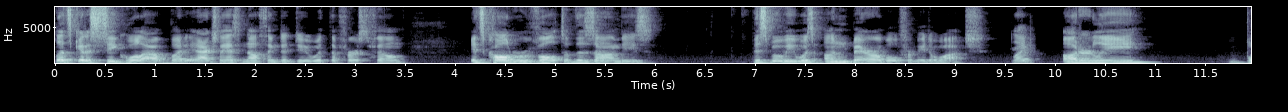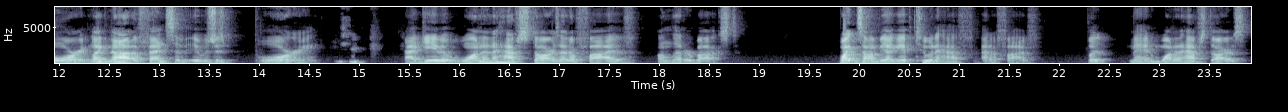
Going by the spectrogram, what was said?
"Let's get a sequel out," but it actually has nothing to do with the first film. It's called Revolt of the Zombies. This movie was unbearable for me to watch. Like utterly boring. Like not offensive. It was just boring. I gave it one and a half stars out of five on Letterboxd. White Zombie, I gave two and a half out of five. But man, one and a half stars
